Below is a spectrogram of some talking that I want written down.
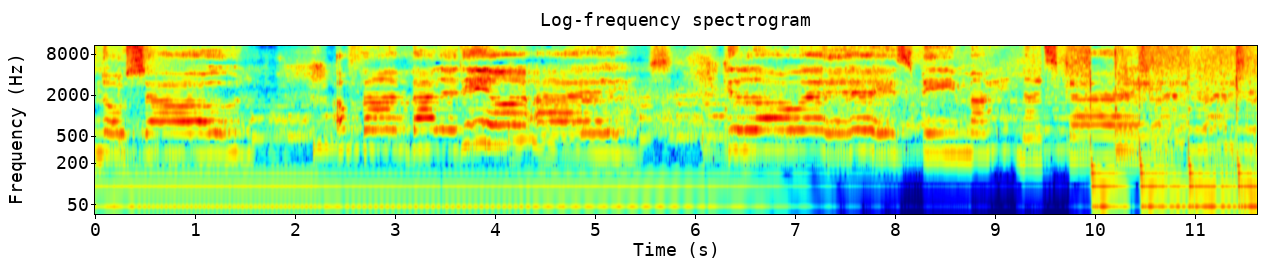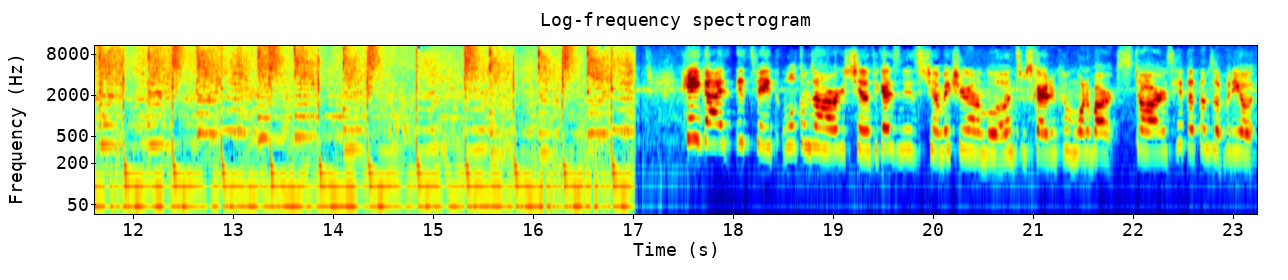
no sound. I'll find valid in your eyes. You'll always be my night sky. Hey guys, it's Faith. Welcome to Hot channel. If you guys are new to this channel, make sure you're down below and subscribe to become one of our stars. Hit that thumbs up video.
